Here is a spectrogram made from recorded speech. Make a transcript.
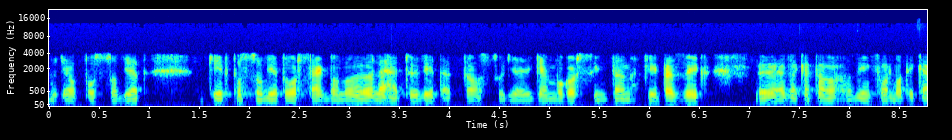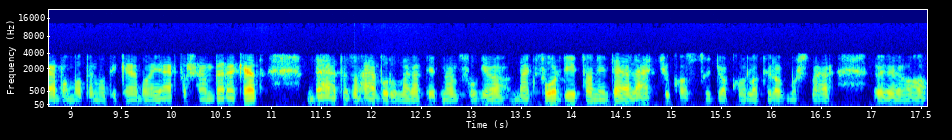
ugye a posztszovjet két posztszovjet országban lehetővé tette azt, hogy igen magas szinten képezzék ezeket az informatikában, matematikában jártas embereket, de hát ez a háború menetét nem fogja megfordítani, de látjuk azt, hogy gyakorlatilag most már a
